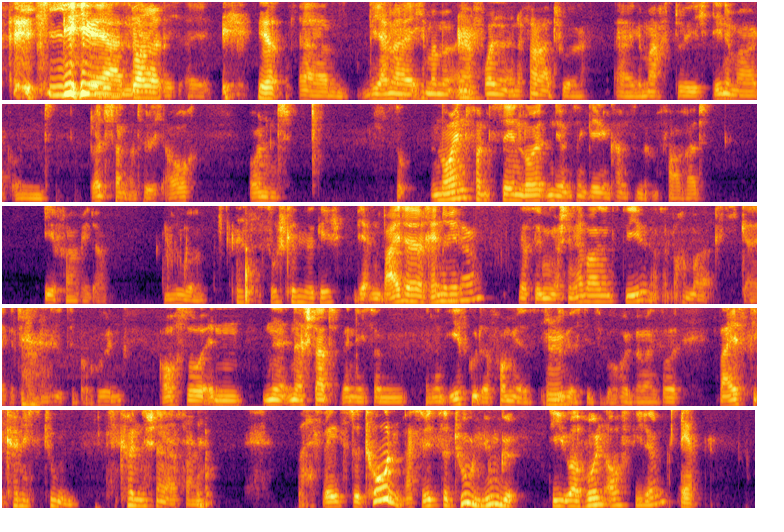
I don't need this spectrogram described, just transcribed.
ich liebe sehr dieses Fahrrad. nervig, ey. Ja. Ähm, wir haben ja, ich habe mal mit einer Freundin eine Fahrradtour äh, gemacht durch Dänemark und Deutschland natürlich auch. Und so neun von zehn Leuten, die uns entgegenkommen, sind mit dem Fahrrad E-Fahrräder. Nur. Das ist so schlimm, wirklich. Wir hatten beide Rennräder, deswegen wir schneller waren als die. Das hat auch immer richtig geil getan, die zu überholen. Auch so in, in, der- in der Stadt, wenn ich so ein, wenn so ein E-Scooter vor mir ist, ich Mhm. liebe es, die zu überholen, wenn man so weiß, die können nichts tun. Die können nicht schneller fahren. Was willst du tun? Was willst du tun, Junge? Die überholen auch viele. Ja.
